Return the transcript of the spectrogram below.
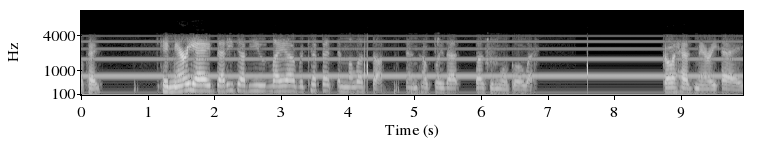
Okay. Okay, Mary A, Betty W, Leah, Rakefet, and Melissa. And hopefully that buzzing will go away. Go ahead, Mary A.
